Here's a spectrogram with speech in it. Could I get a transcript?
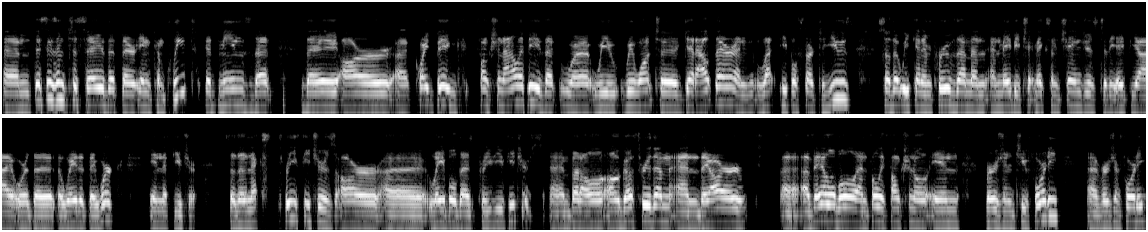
And this isn't to say that they're incomplete. It means that they are uh, quite big functionality that we we want to get out there and let people start to use so that we can improve them and, and maybe make some changes to the API or the, the way that they work in the future. So the next three features are uh, labeled as preview features, um, but I'll, I'll go through them and they are uh, available and fully functional in version 240, uh, version 40,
